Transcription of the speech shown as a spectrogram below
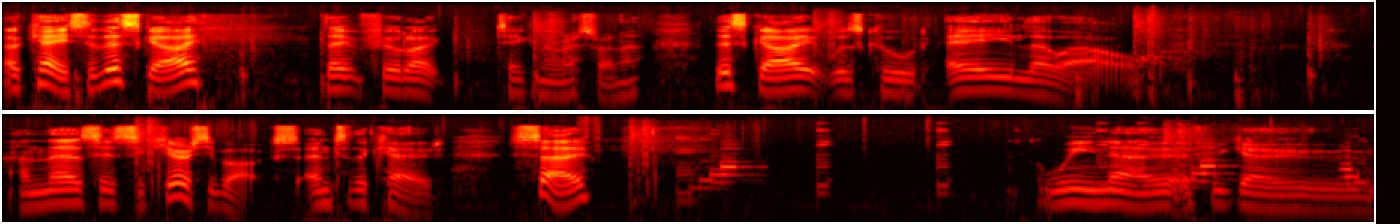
Okay, so this guy, don't feel like taking a rest right now. This guy was called A Lowell, and there's his security box. Enter the code. So we know if we go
